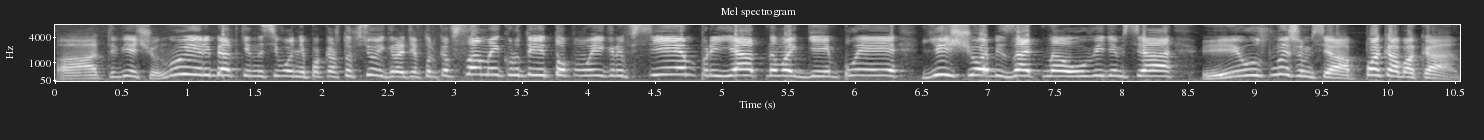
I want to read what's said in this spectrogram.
а, отвечу. Ну и, ребятки, на сегодня пока что все. Играйте только в самые крутые топовые игры. Всем приятного геймплея. Еще обязательно увидимся и услышимся. Пока-пока.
